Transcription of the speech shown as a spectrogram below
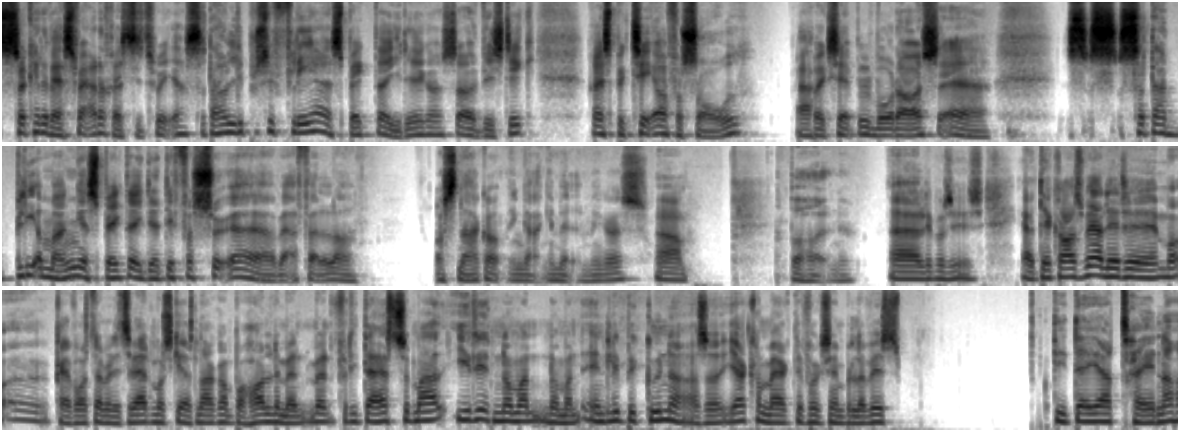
så kan det være svært at restituere. Så der er jo lige pludselig flere aspekter i det, ikke? Så hvis de ikke respekterer at få sovet, ja. for eksempel, hvor der også er... Så, så der bliver mange aspekter i det, og det forsøger jeg i hvert fald at, at snakke om en gang imellem, ikke også? Ja. På holdene. Ja, lige præcis. Ja, det kan også være lidt, øh, må, kan jeg forestille mig, lidt svært måske at snakke om på holdene, men, men fordi der er så meget i det, når man, når man endelig begynder. Altså, jeg kan mærke det for eksempel, at hvis de dage, jeg træner,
